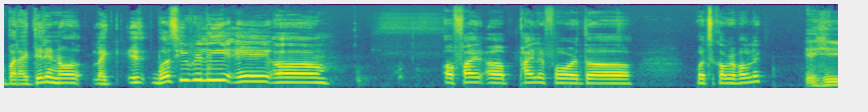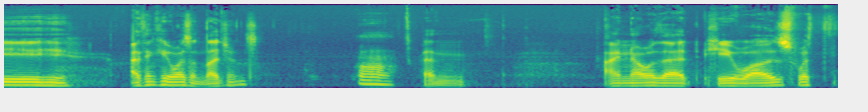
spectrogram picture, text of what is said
but I didn't know. Like, is, was he really a um, a fight a pilot for the what's it called Republic? he. I think he was in Legends, Uh, and I know that he was with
